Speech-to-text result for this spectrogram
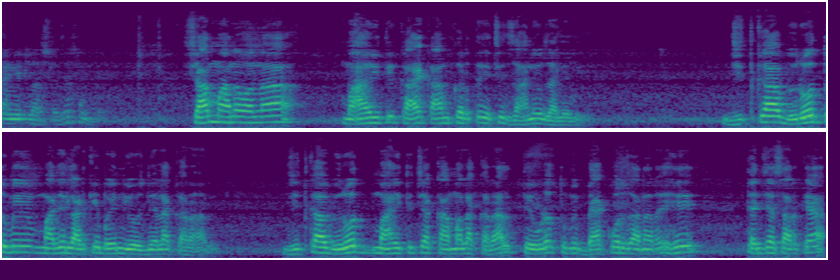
सांगितलं असल्याचं सांगतात. श्याम मानवांना महायुती काय काम करते याची जाणीव झालेली आहे. जितका विरोध तुम्ही माझे लाडकी बहीण योजनेला कराल जितका विरोध माहितीच्या कामाला कराल तेवढं तुम्ही बॅकवर जाणार आहे. हे त्यांच्यासारख्या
